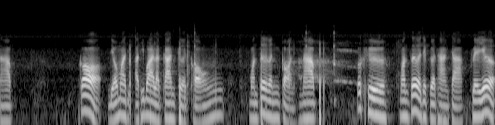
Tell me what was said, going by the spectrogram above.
นะครับ ก็เดี๋ยวมาอธิบายหลักการเกิดของมอนเตอร์กันก่อนนะครับ ก็คือมอนเตอร์จะเกิดห่างจากเพลเยอร์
